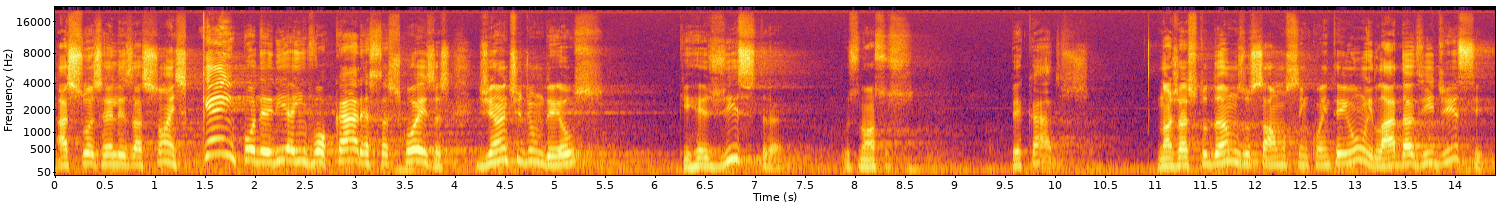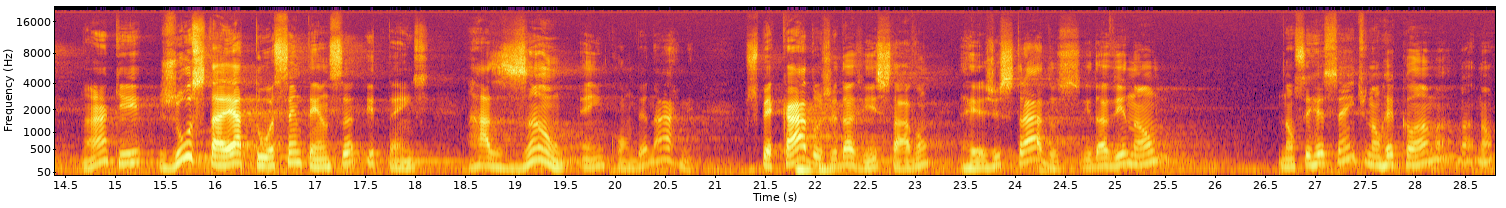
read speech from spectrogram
as suas realizações. Quem poderia invocar essas coisas diante de um Deus que registra os nossos pecados? Nós já estudamos o Salmo 51 e lá Davi disse né, que justa é a tua sentença e tens razão em condenar-me. Os pecados de Davi estavam registrados. E Davi não não se ressente, não reclama, não,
